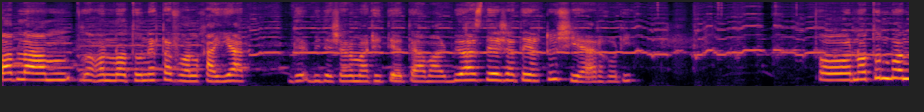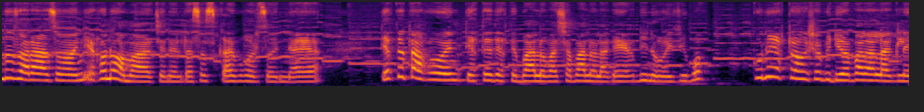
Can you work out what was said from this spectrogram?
ভাবলাম যখন নতুন একটা ফল খাইয়ার বিদেশের মাটিতে আমার বিয়াসদের সাথে একটু শেয়ার করি। তো নতুন বন্ধু যারা আছেন এখনও আমার চ্যানেলটা সাবস্ক্রাইব করছেন না, দেখতে থাকুন। দেখতে দেখতে ভালোবাসা ভালো লাগে, একদিন হয়ে যাব। কোনো একটা অংশ ভিডিও ভালো লাগলে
